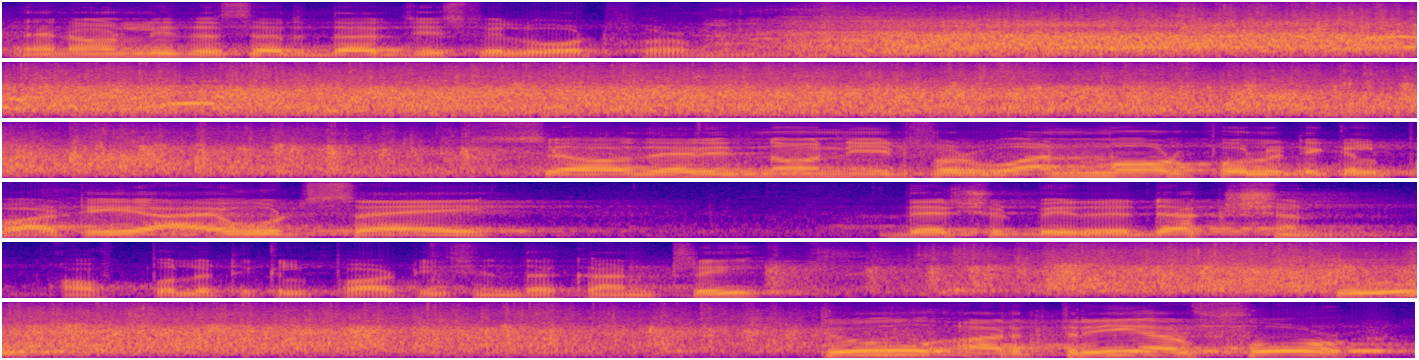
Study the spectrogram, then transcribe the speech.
then only the Sardarjis will vote for me So there is no need for one more political party. I would say there should be reduction of political parties in the country. Two, two or three or four,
